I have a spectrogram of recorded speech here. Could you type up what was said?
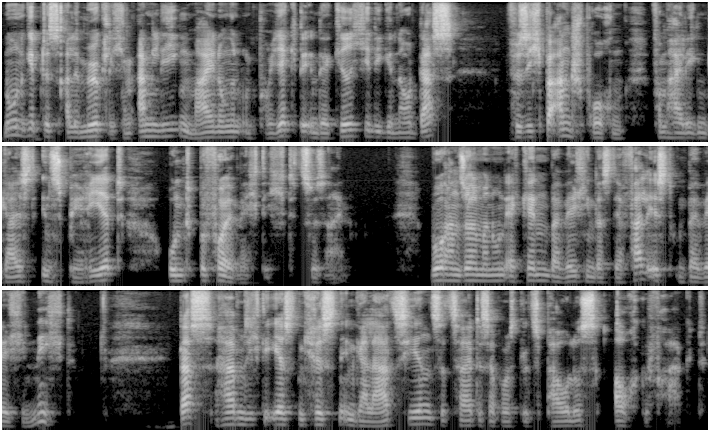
Nun gibt es alle möglichen Anliegen, Meinungen und Projekte in der Kirche, die genau das für sich beanspruchen, vom Heiligen Geist inspiriert und bevollmächtigt zu sein. Woran soll man nun erkennen, bei welchen das der Fall ist und bei welchen nicht? Das haben sich die ersten Christen in Galatien zur Zeit des Apostels Paulus auch gefragt.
